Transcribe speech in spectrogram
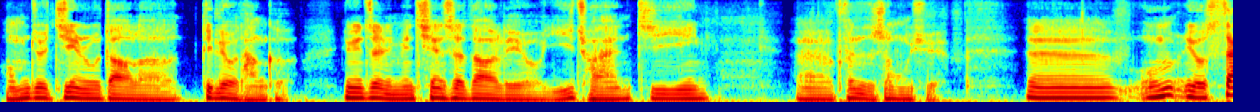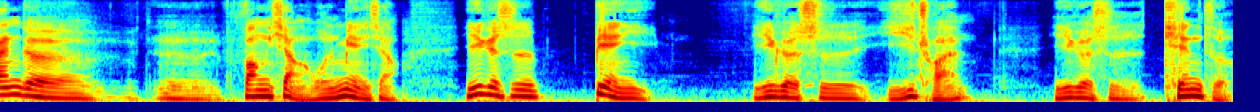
我们就进入到了第六堂课，因为这里面牵涉到了有遗传、基因、呃分子生物学。嗯、呃，我们有三个。呃，方向或者面向，一个是变异，一个是遗传，一个是天择，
